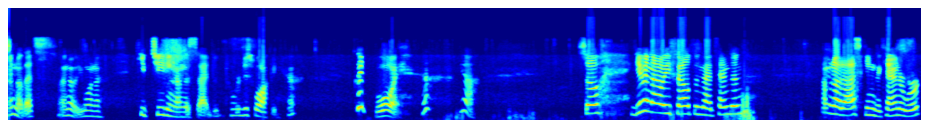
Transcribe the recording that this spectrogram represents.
No, no, that's, I know you want to keep cheating on this side. We're just walking, huh? Good boy. Huh? Yeah. So, given how he felt in that tendon, I'm not asking the counter work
